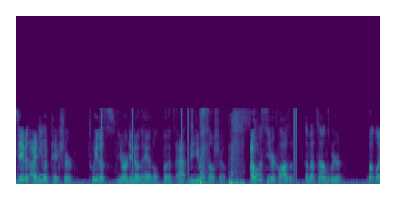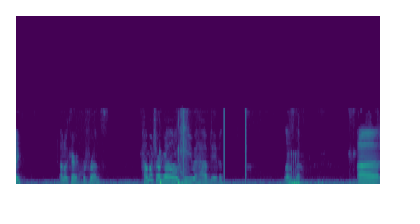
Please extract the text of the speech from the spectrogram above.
David, I need a picture. Tweet us. You already know the handle, but it's at the USL show. I want to see your closet, and that sounds weird, but like, I don't care. We're friends. How much Argyle do you have, David? Let us know. Uh,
